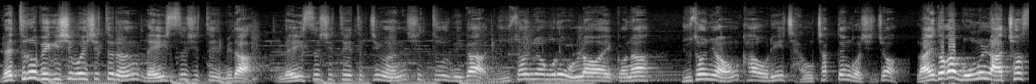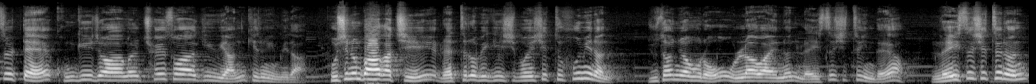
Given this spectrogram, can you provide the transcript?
레트로 125의 시트는 레이스 시트입니다. 레이스 시트의 특징은 시트 후비가 유선형으로 올라와 있거나 유선형 카울이 장착된 것이죠. 라이더가 몸을 낮췄을 때 공기 저항을 최소화하기 위한 기능입니다. 보시는 바와 같이 레트로 125의 시트 후미는 유선형으로 올라와 있는 레이스 시트인데요. 레이스 시트는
